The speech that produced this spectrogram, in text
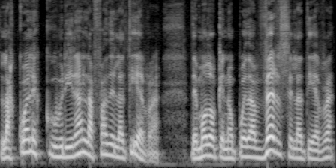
las cuales cubrirán la faz de la tierra, de modo que no pueda verse la tierra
